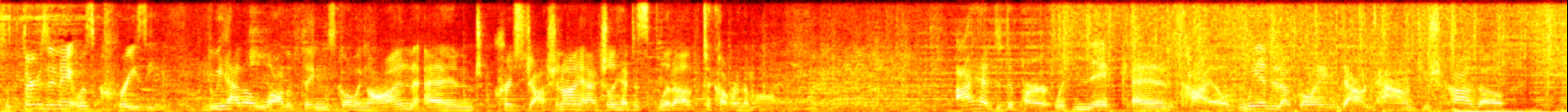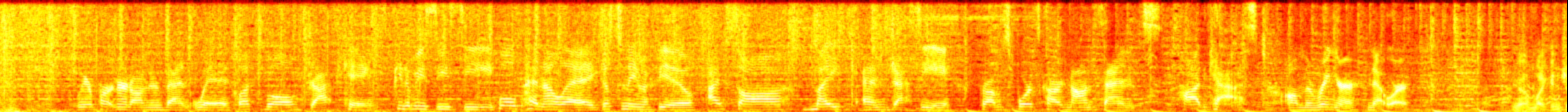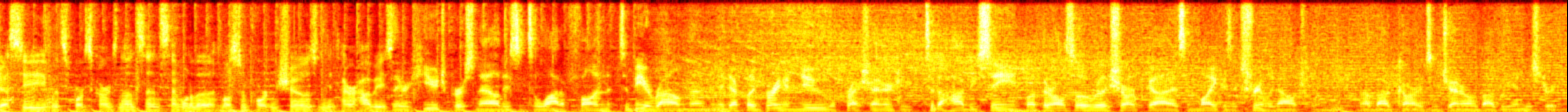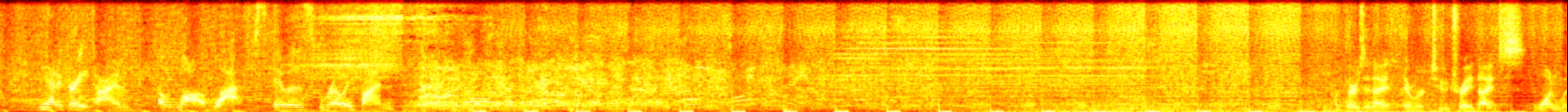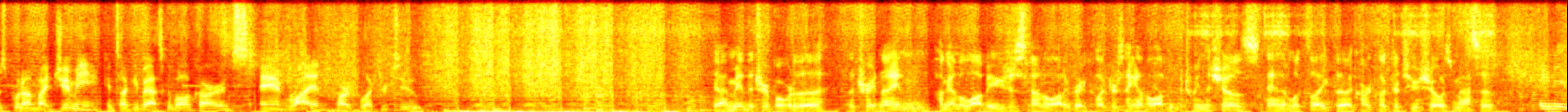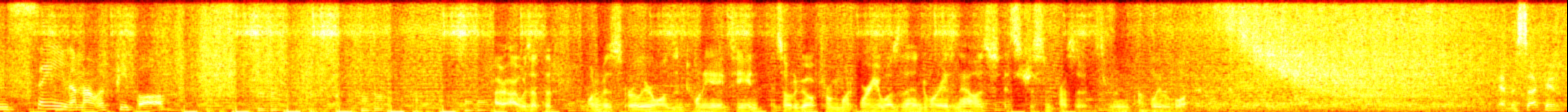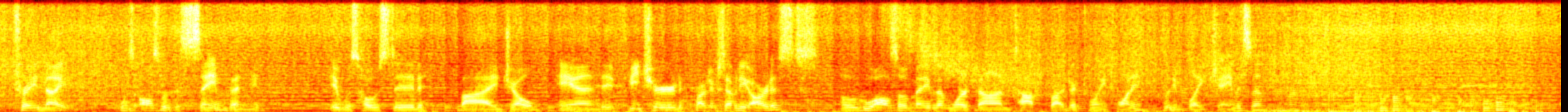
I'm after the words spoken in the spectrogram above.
So Thursday night was crazy. We had a lot of things going on, and Chris, Josh, and I actually had to split up to cover them all. I had to depart with Nick and Kyle. We ended up going downtown to Chicago. We were partnered on an event with Collectable, DraftKings, PWCC, Bullpen LA, just to name a few. I saw Mike and Jesse from Sports Card Nonsense podcast on the Ringer Network. Yeah, Mike and Jesse with Sports Cards Nonsense have one of the most important shows in the entire hobby. They're huge personalities. It's a lot of fun to be around them, and they definitely bring a new, fresh energy to the hobby scene. But they're also really sharp guys, and Mike is extremely knowledgeable about cards in general, about the industry. We had a great time, a lot of laughs. It was really fun. Thursday night, there were two trade nights. One was put on by Jimmy, Kentucky Basketball Cards, and Ryan, Card Collector 2. Yeah, I made the trip over to the, the trade night and hung out in the lobby. Just found a lot of great collectors hanging out in the lobby between the shows. And it looked like the Card Collector 2 show was massive. An insane amount of people. I, I was at the one of his earlier ones in 2018. And so to go from what, where he was then to where he is now, it's, it's just impressive. It's really unbelievable. And the second trade night was also at the same venue. It was hosted by Joe, and it featured Project 70 artists who also, many of them worked on Top Project 2020, including Blake Jameson.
